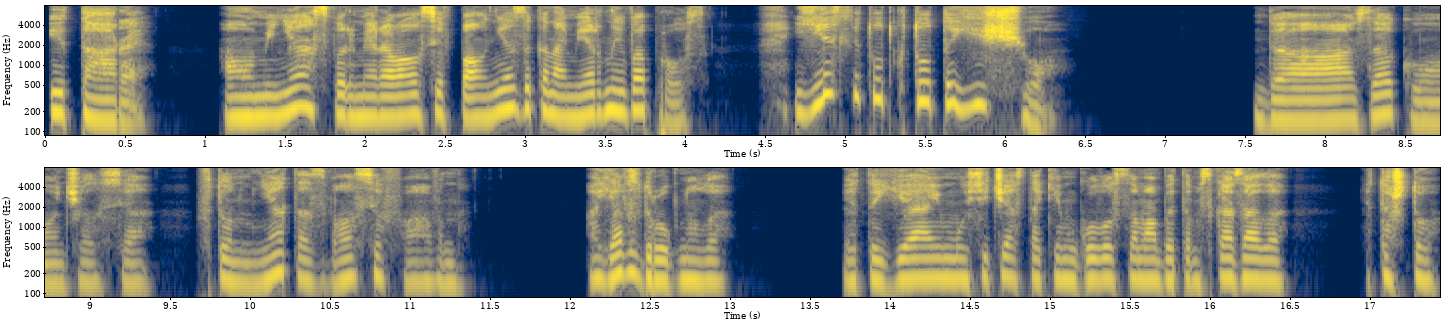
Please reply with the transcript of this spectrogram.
и Тары, а у меня сформировался вполне закономерный вопрос. Есть ли тут кто-то еще? «Да, закончился», — в тон мне отозвался Фавн. А я вздрогнула. Это я ему сейчас таким голосом об этом сказала. Это что,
